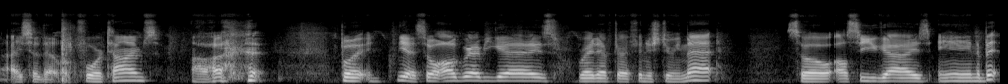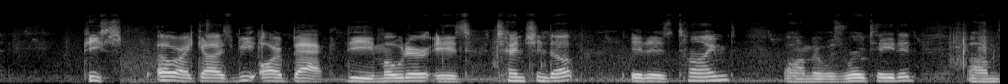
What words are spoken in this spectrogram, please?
I said that like four times. Uh, But yeah, so I'll grab you guys right after I finish doing that. So I'll see you guys in a bit. Peace. Alright guys, we are back. The motor is tensioned up. It is timed. Um, it was rotated. Um,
